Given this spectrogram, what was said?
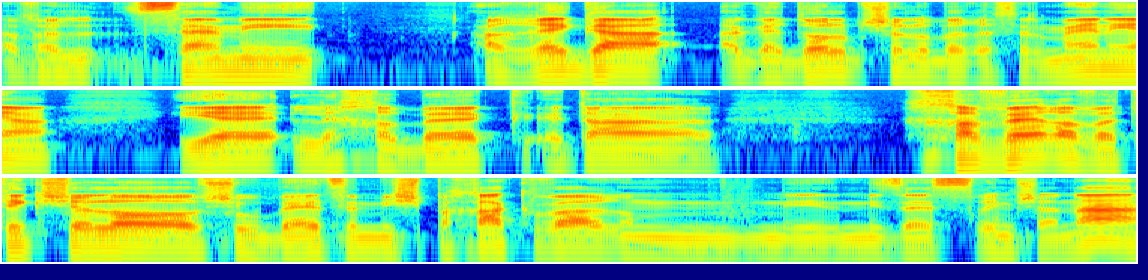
אבל סמי, הרגע הגדול שלו ברסלמניה, יהיה לחבק את החבר הוותיק שלו, שהוא בעצם משפחה כבר מזה 20 שנה,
